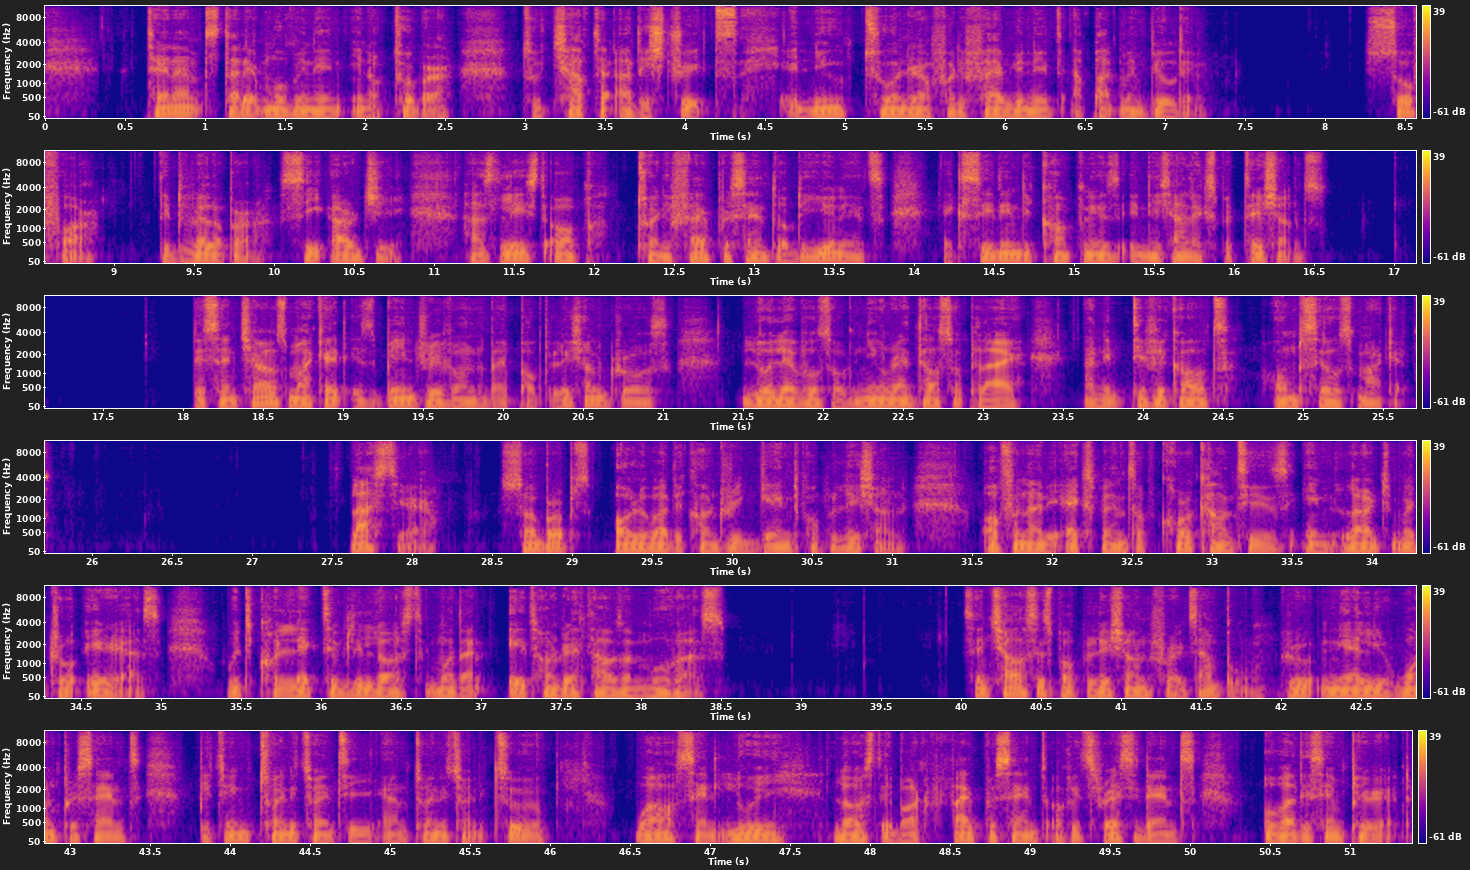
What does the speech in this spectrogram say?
tenants started moving in in October to Chapter at the Streets, a new 245 unit apartment building. So far, the developer, CRG, has leased up 25% of the units, exceeding the company's initial expectations. The St. Charles market is being driven by population growth, low levels of new rental supply, and a difficult home sales market. Last year, suburbs all over the country gained population, often at the expense of core counties in large metro areas, which collectively lost more than 800,000 movers. St. Charles's population, for example, grew nearly 1% between 2020 and 2022, while St. Louis lost about 5% of its residents over the same period.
